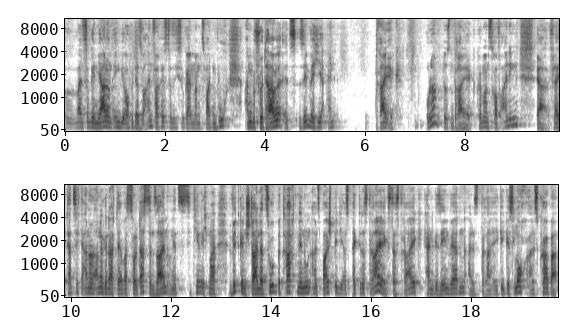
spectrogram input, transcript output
weil es so genial und irgendwie auch wieder so einfach ist, dass ich sogar in meinem zweiten Buch angeführt habe. Jetzt sehen wir hier ein Dreieck. Oder? Das ist ein Dreieck. Können wir uns darauf einigen? Ja, vielleicht hat sich der eine oder andere gedacht, ja, was soll das denn sein? Und jetzt zitiere ich mal Wittgenstein dazu. Betrachten wir nun als Beispiel die Aspekte des Dreiecks. Das Dreieck kann gesehen werden als dreieckiges Loch, als Körper,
